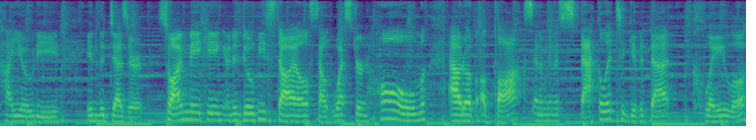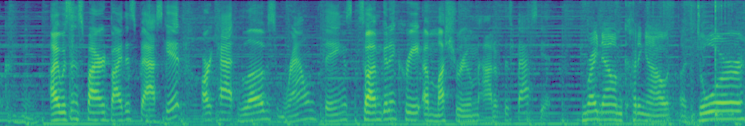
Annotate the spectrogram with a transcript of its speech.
Coyote in the desert. So I'm making an Adobe style Southwestern home out of a box and I'm gonna spackle it to give it that clay look. Mm-hmm. I was inspired by this basket. Our cat loves round things, so I'm gonna create a mushroom out of this basket. Right now I'm cutting out a door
